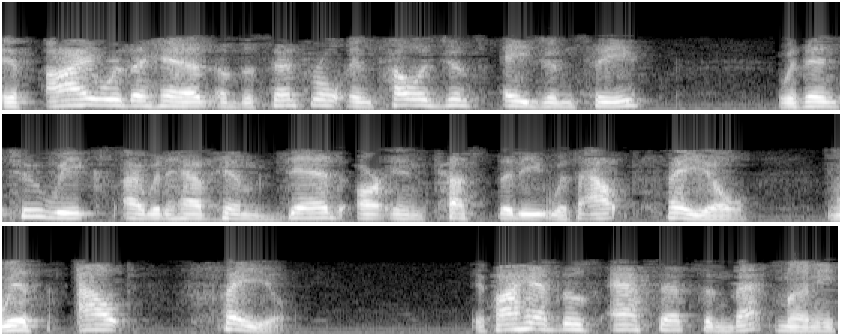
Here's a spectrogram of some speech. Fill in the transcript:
if I were the head of the Central Intelligence Agency, within two weeks I would have him dead or in custody without fail without fail. If I had those assets and that money,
